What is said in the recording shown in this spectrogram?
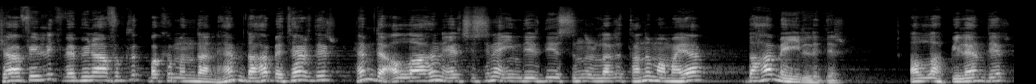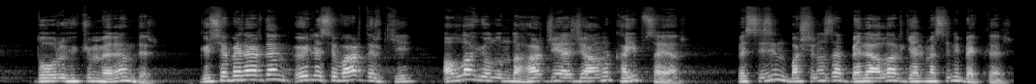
kafirlik ve münafıklık bakımından hem daha beterdir hem de Allah'ın elçisine indirdiği sınırları tanımamaya daha meyillidir. Allah bilendir, doğru hüküm verendir. Göçebelerden öylesi vardır ki Allah yolunda harcayacağını kayıp sayar ve sizin başınıza belalar gelmesini bekler.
